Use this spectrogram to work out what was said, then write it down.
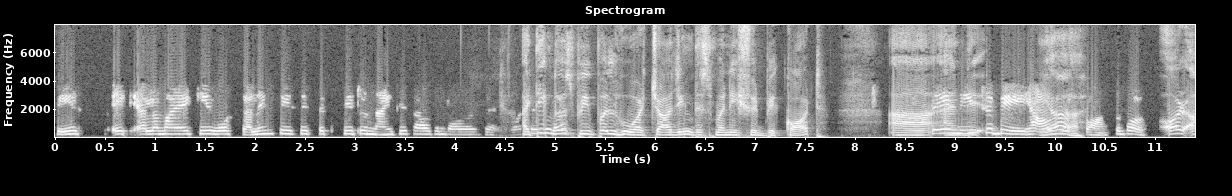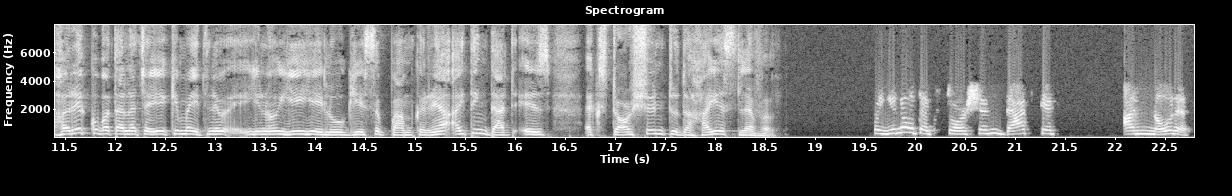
फीस एक एल की वो सेलिंग फीस सिक्सटी टू नाइन्टी थाउजेंड डॉलर है आई थिंक दोज पीपल हु आर चार्जिंग दिस मनी शुड बी कॉट Uh, they to be held yeah. और हर एक को बताना चाहिए कि मैं इतने यू नो ये ये लोग ये सब काम कर रहे हैं I think that is extortion to the highest level So you know the extortion that gets unnoticed.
